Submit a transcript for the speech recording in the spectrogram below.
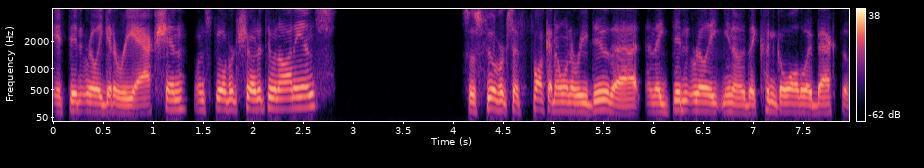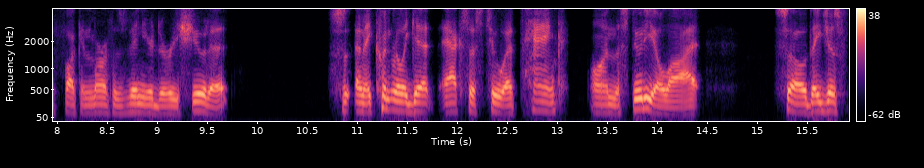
it didn't really get a reaction when Spielberg showed it to an audience. So Spielberg said, "Fuck it, I want to redo that," and they didn't really, you know, they couldn't go all the way back to fucking Martha's Vineyard to reshoot it, so, and they couldn't really get access to a tank on the studio lot. So they just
